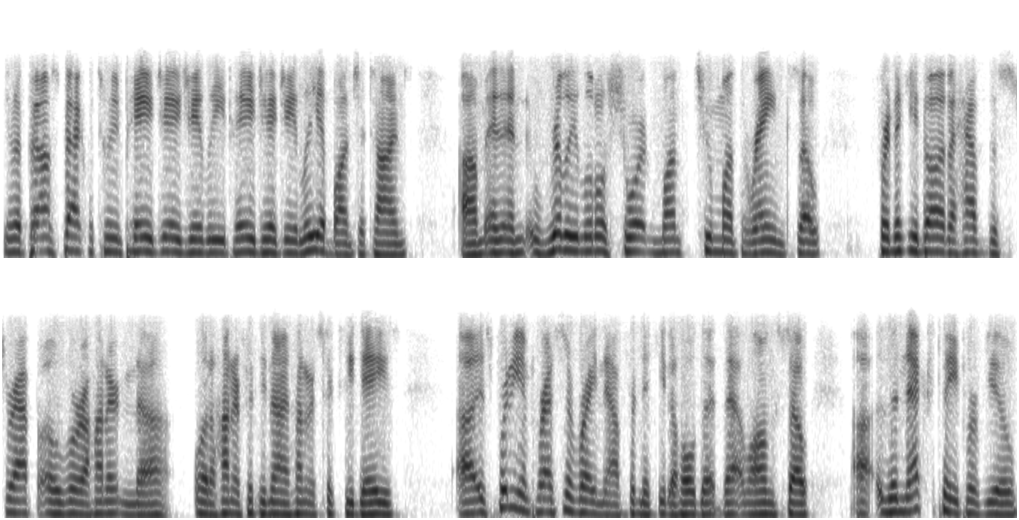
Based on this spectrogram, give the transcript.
you know bounce back between Paige AJ Lee, Paige AJ Lee a bunch of times, um, and and really little short month two month reign. So for Nikki Bella to have the strap over 100 and uh, what 159 160 days uh, is pretty impressive right now for Nikki to hold that that long. So uh, the next pay per view,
